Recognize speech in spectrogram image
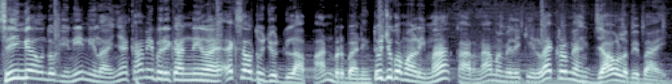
Sehingga untuk ini nilainya kami berikan nilai XL78 berbanding 7,5 karena memiliki legroom yang jauh lebih baik.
